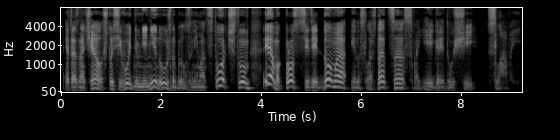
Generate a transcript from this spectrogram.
Это означало, что сегодня мне не нужно было заниматься творчеством, я мог просто сидеть дома и наслаждаться своей грядущей славой.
